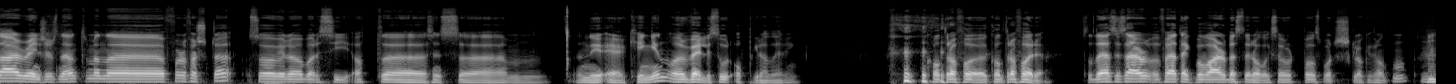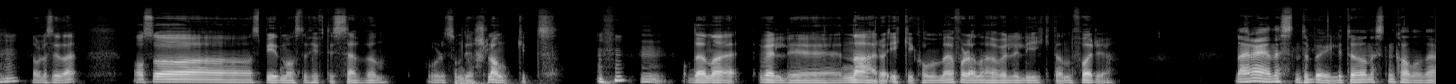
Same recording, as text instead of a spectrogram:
det er Rangers nevnt, men uh, for det første så vil jeg bare si at uh, jeg uh, den nye Air Kingen var en veldig stor oppgradering kontra, for, kontra forrige. Så det syns jeg For jeg tenker på hva er det beste Rolex har gjort på sportsklokkefronten. Mhm. Da vil jeg si det. Og så Speedmaster 57, hvor det som de har slanket. Mhm. Mm. Og den er veldig nær å ikke komme med, for den er jo veldig lik den forrige. Der er jeg nesten tilbøyelig til å nesten kalle det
